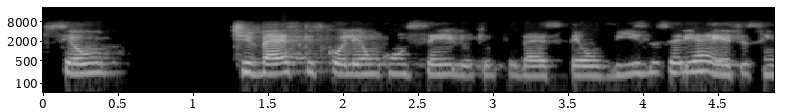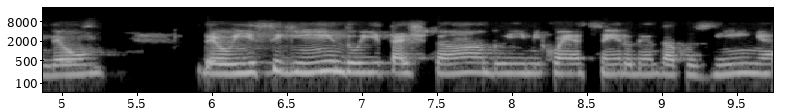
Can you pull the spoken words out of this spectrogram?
se eu tivesse que escolher um conselho que eu pudesse ter ouvido, seria esse, assim, de eu, ir seguindo, ir testando, ir me conhecendo dentro da cozinha.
